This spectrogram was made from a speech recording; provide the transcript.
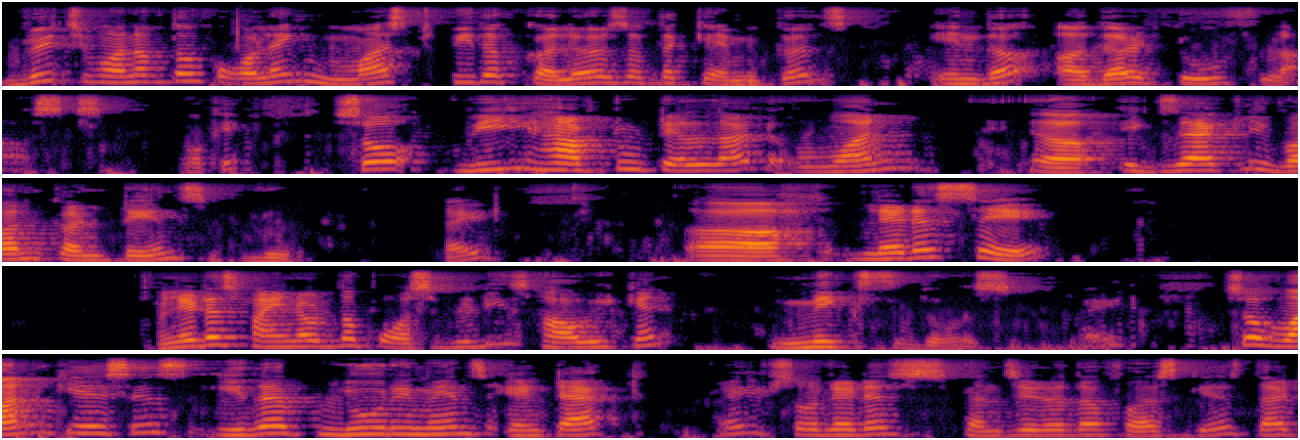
which one of the following must be the colors of the chemicals in the other two flasks? Okay. So we have to tell that one uh, exactly one contains blue right? Uh, let us say let us find out the possibilities how we can mix those right? So one case is either blue remains intact right? So let us consider the first case that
